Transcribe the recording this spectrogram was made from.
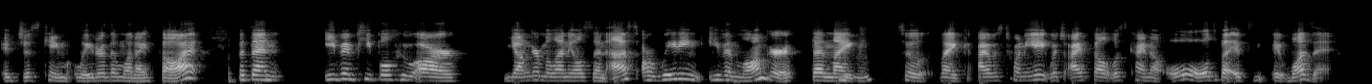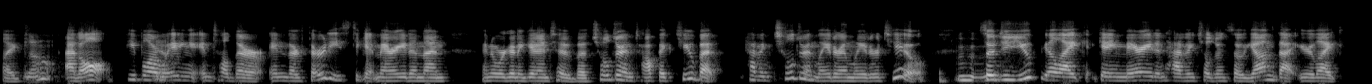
it just came later than what I thought. But then even people who are younger millennials than us are waiting even longer than like mm-hmm. So like I was 28 which I felt was kind of old but it's it wasn't like no. at all. People are yeah. waiting until they're in their 30s to get married and then I know we're going to get into the children topic too but having children later and later too. Mm-hmm. So do you feel like getting married and having children so young that you're like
